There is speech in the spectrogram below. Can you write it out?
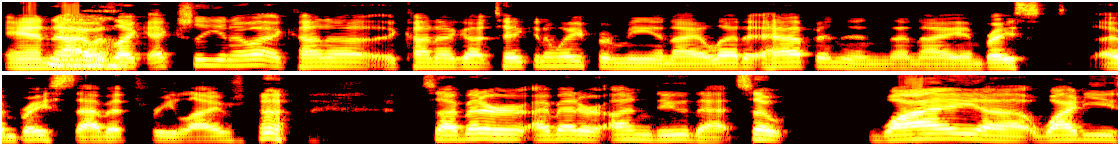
and yeah. I was like, actually, you know, I kind of it kind of got taken away from me, and I let it happen, and then I embraced embraced Sabbath free life. so I better I better undo that. So why uh, why do you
